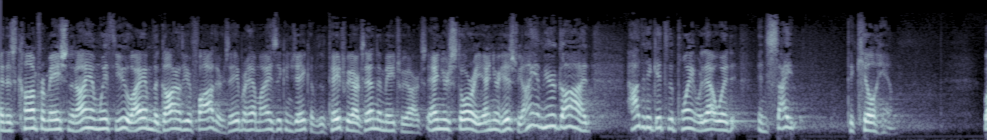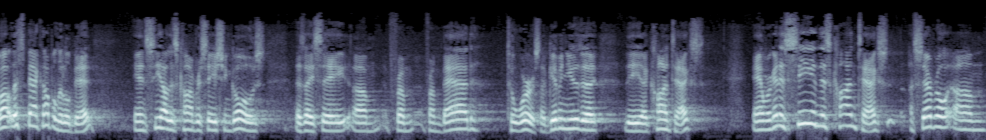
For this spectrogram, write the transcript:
and this confirmation that I am with you. I am the God of your fathers, Abraham, Isaac, and Jacob, the patriarchs and the matriarchs, and your story and your history. I am your God. How did it get to the point where that would incite to kill him? Well, let's back up a little bit and see how this conversation goes, as I say, um, from, from bad to worse. I've given you the, the uh, context, and we're going to see in this context uh, several um,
